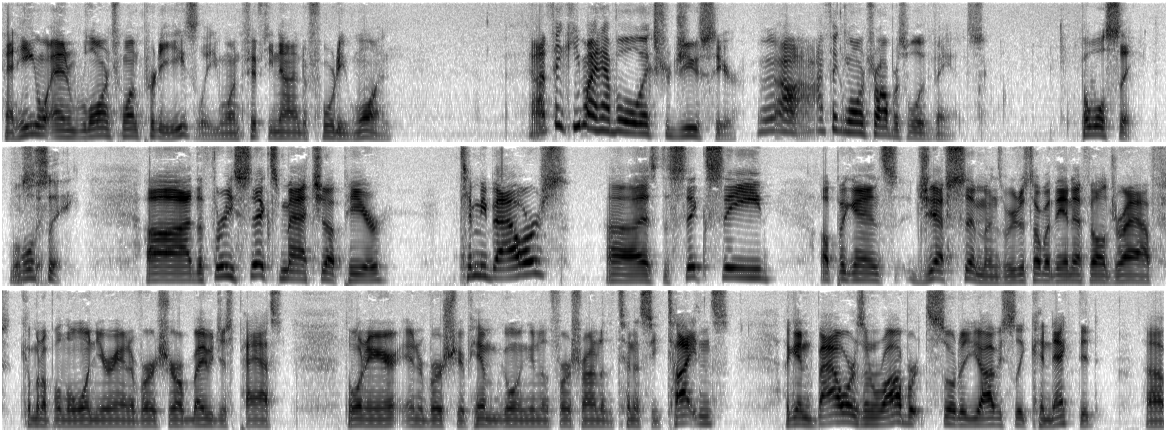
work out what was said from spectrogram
and he and Lawrence won pretty easily. He won fifty nine to forty one. I think he might have a little extra juice here. Uh, I think Lawrence Roberts will advance, but we'll see. we'll see. Uh, the three six matchup here: Timmy Bowers uh, as the sixth seed up against Jeff Simmons. We were just talking about the NFL draft coming up on the one year anniversary, or maybe just past the one year anniversary of him going into the first round of the Tennessee Titans. Again, Bowers and Roberts sort of obviously connected. Uh,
